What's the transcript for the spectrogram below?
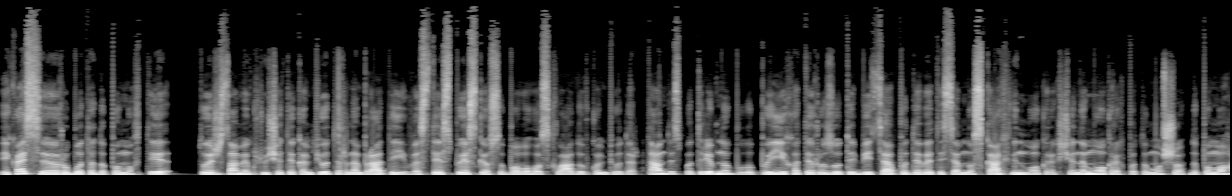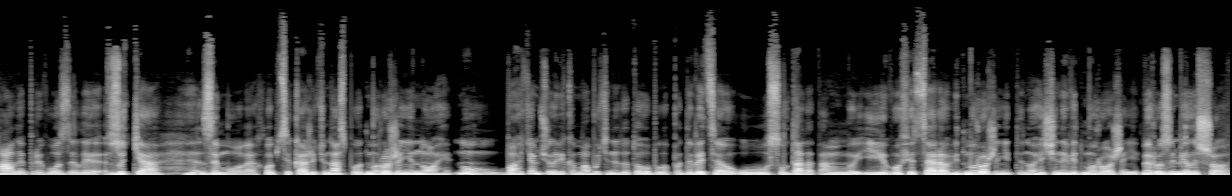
Якась робота допомогти той ж самий включити комп'ютер, набрати і ввести списки особового складу в комп'ютер. Там десь потрібно було поїхати, розути бійця, подивитися в носках, він мокрих чи не мокрих, тому що допомагали, привозили взуття зимове. Хлопці кажуть, у нас поодморожені ноги. Ну багатьом чоловікам, мабуть, не до того було подивитися у солдата там і в офіцера відморожені ті ноги чи не відморожені. Ми розуміли, що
